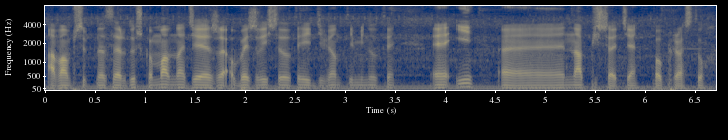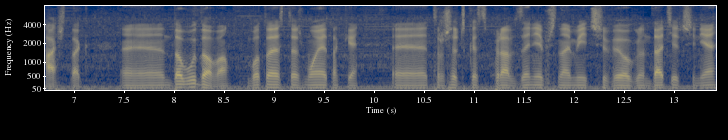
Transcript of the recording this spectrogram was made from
a Wam przypnę serduszko. Mam nadzieję, że obejrzeliście do tej dziewiątej minuty e, i e, napiszecie po prostu hashtag e, dobudowa, bo to jest też moje takie e, troszeczkę sprawdzenie, przynajmniej czy wy oglądacie, czy nie.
